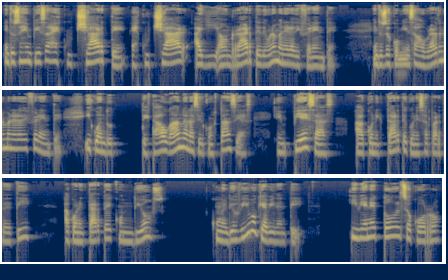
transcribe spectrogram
entonces empiezas a escucharte, a escuchar allí, a honrarte de una manera diferente. Entonces comienzas a obrar de una manera diferente y cuando te estás ahogando en las circunstancias, empiezas a conectarte con esa parte de ti, a conectarte con Dios, con el Dios vivo que habita en ti. Y viene todo el socorro,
